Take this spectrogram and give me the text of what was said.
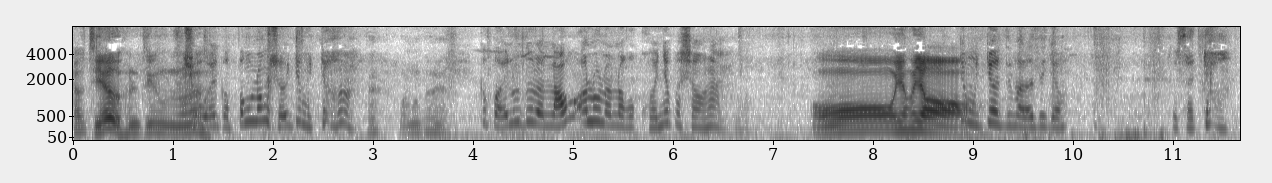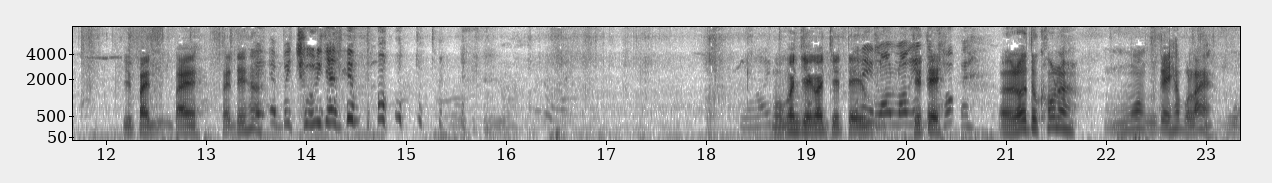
sao chiếu nó Chuối có bông nóng sữa cho một thôi Cái bởi lúc tôi là lấu, ở lúc là lấu khỏi nhấp vào sọ nè. ồ yên bây giờ một cho thì mà lại thì cho. Sẽ cho. thì phải phải phải đến ha Em bị chuối ra thêm bông. một con gì có cái tiền thuốc này. ờ nó tôi không nè. Muốn cây hết một này mua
